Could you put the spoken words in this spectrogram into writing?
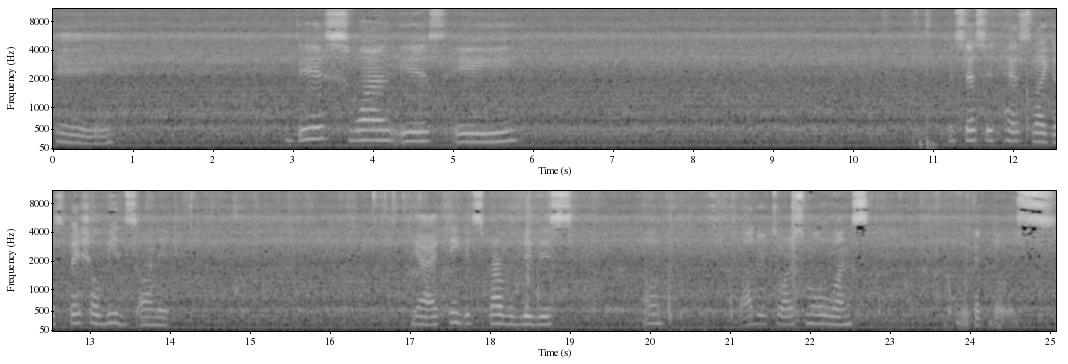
Okay. This one is a It says it has like a special beads on it. Yeah, I think it's probably this. Oh, the other two are small ones look at those.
